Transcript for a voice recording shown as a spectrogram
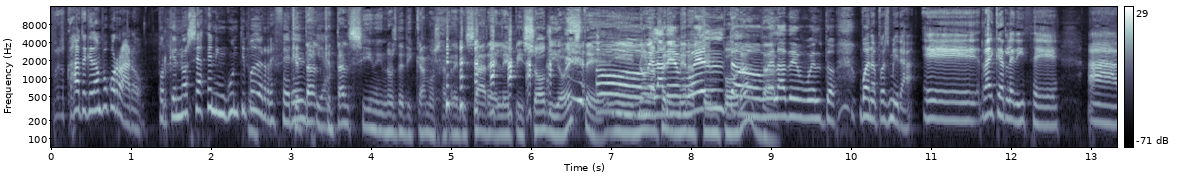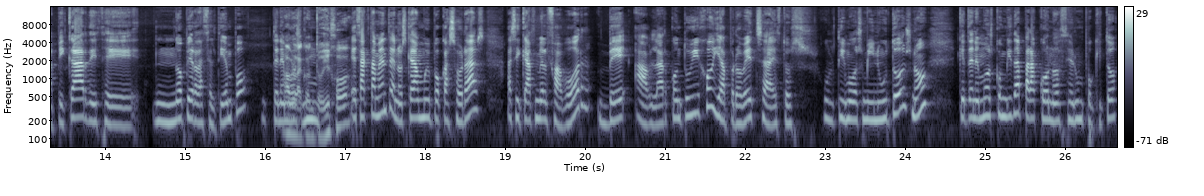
pues claro, te queda un poco raro, porque no se hace ningún tipo de ¿Qué referencia. tal, ¿Qué tal si nos dedicamos a revisar el episodio este Oh, y no me la, la primera devuelto, temporada? me la ha devuelto. Bueno, pues mira, eh, Riker le dice a Picard, dice, no pierdas el tiempo. Tenemos Habla con tu hijo. Exactamente, nos quedan muy pocas horas, así que hazme el favor, ve a hablar con tu hijo y aprovecha estos últimos minutos, ¿no? Que tenemos con vida para conocer un poquito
